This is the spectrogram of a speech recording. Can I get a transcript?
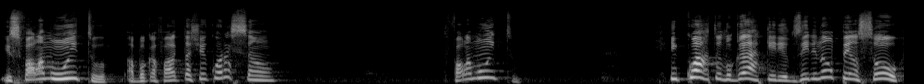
Isso fala muito. A boca fala que está cheio de coração. Fala muito. Em quarto lugar, queridos, ele não pensou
